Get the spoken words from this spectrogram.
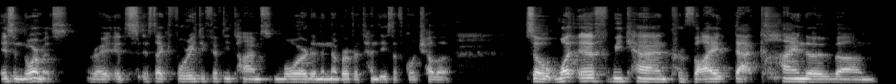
is enormous, right? It's, it's like 40 to 50 times more than the number of attendees of Coachella. So what if we can provide that kind of um,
